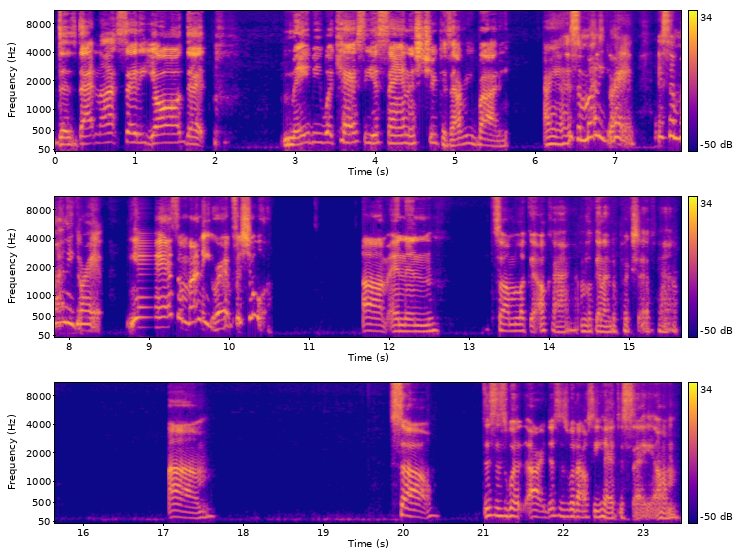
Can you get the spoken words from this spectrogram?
does that not say to y'all that maybe what Cassie is saying is true? Because everybody, I mean, it's a money grab. It's a money grab. Yeah, it's a money grab for sure. Um, and then so I'm looking, okay, I'm looking at a picture of him. Um, so this is what all right, this is what else he had to say. Um,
